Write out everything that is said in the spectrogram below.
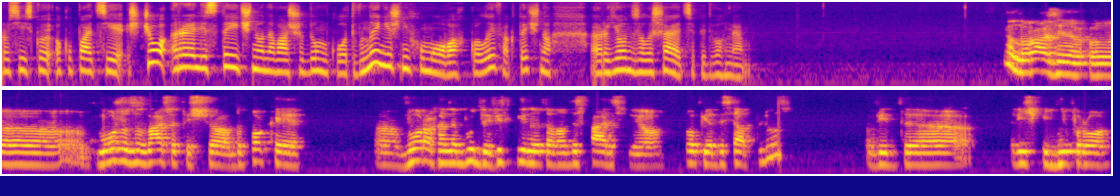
російської окупації. Що реалістично, на вашу думку, от в нинішніх умовах, коли фактично регіон залишається під вогнем? Ну, наразі е, можу зазначити, що допоки е, ворога не буде відкинуто на дистанцію 150 плюс від е, річки Дніпро,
